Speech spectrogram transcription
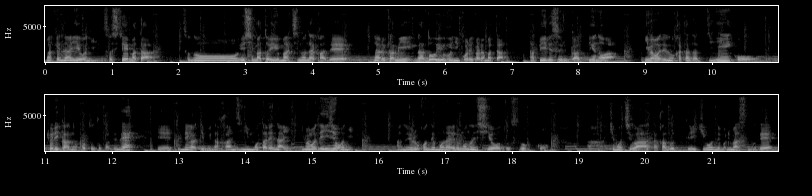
負けないようにそしてまたその湯島という町の中で鳴神がどういうふうにこれからまたアピールするかっていうのは今までの方たちにこう距離感のこととかでね、えー、とネガティブな感じに持たれない今まで以上にあの喜んでもらえるものにしようとすごくこうあ気持ちは高ぶって意気込んでおりますので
